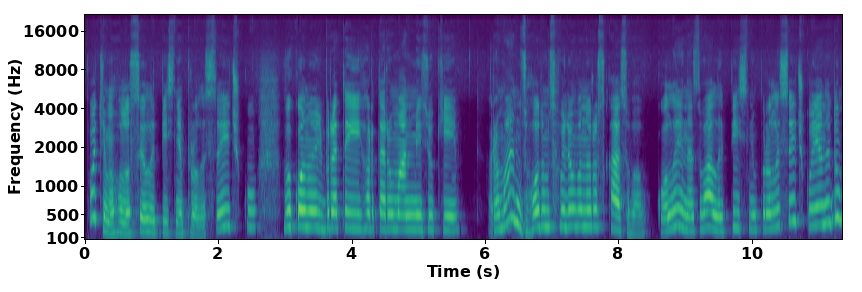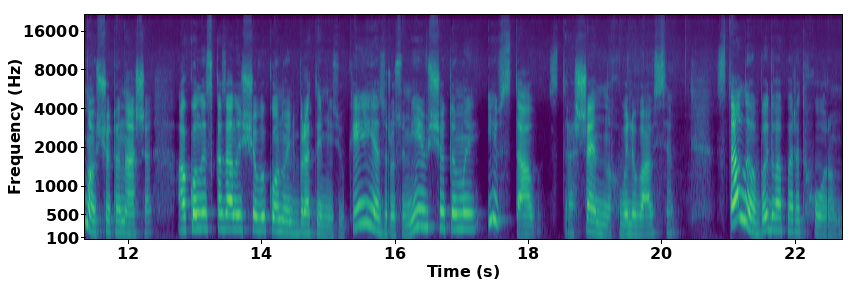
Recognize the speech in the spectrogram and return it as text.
Потім оголосили пісня про лисичку, виконують брати Ігор та Роман Мізюки. Роман згодом схвильовано розказував, коли назвали пісню про лисичку, я не думав, що то наша. А коли сказали, що виконують брати Мізюки, я зрозумів, що то ми, і встав, страшенно хвилювався. Стали обидва перед хором.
